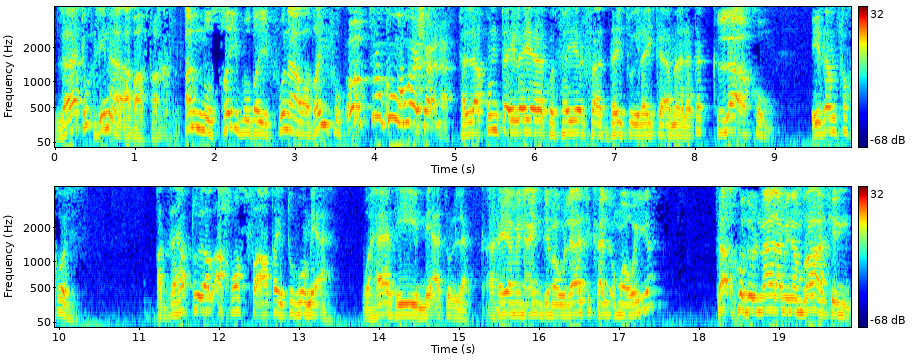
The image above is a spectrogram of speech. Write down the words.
لا تؤذنا أبا صخر. النصيب ضيفنا وضيفك. اتركوه وشأنه. هل قمت إلي يا كثير فأديت إليك أمانتك؟ لا أقوم. إذا فخذ. قد ذهبت إلى الأحوص فأعطيته مئة وهذه مئة لك. أهي من عند مولاتك الأموية؟ تأخذ المال من امرأة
